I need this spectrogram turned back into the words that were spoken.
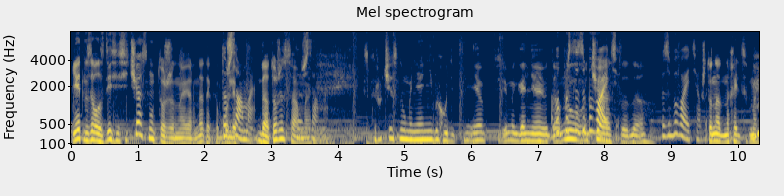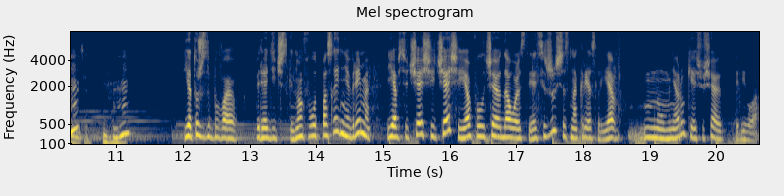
я это называл здесь и сейчас, ну тоже, наверное, да, такая то более... же самое. Да, то же самое. То же самое Скажу честно, у меня не выходит. Я все время гоняю. А вы Там, просто ну, забываете. часто, да. Вы забываете об Что этом. надо находиться в моменте. Мгм. Мгм. Я тоже забываю периодически. Но вот последнее время я все чаще и чаще я получаю удовольствие. Я сижу сейчас на кресле, я, ну, у меня руки ощущают перила.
